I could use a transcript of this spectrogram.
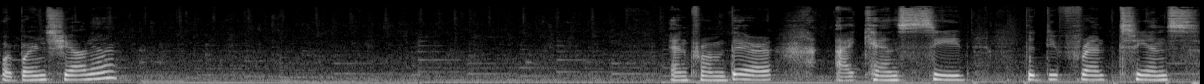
or burnt sienna. And from there I can see the different tints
